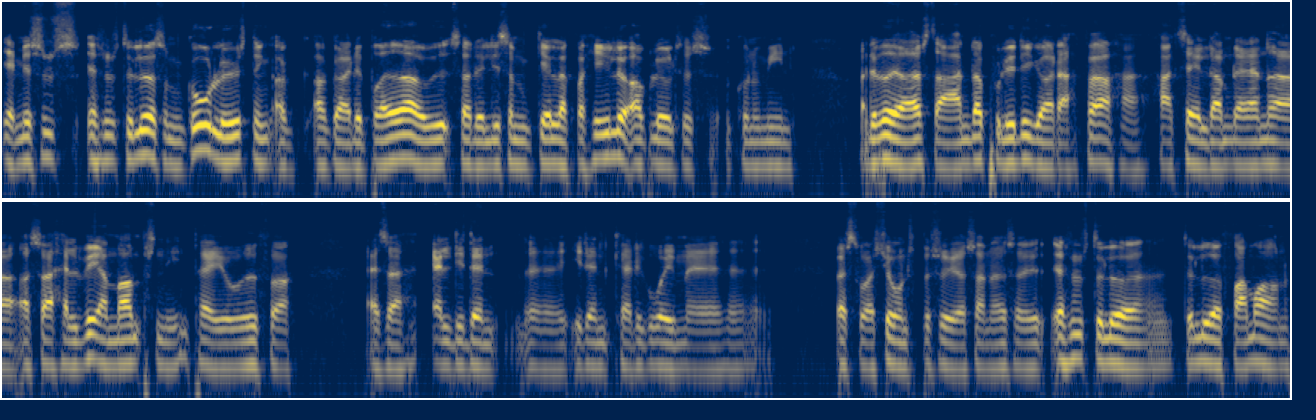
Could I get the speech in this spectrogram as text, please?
Jamen, jeg synes, jeg synes, det lyder som en god løsning at, at gøre det bredere ud, så det ligesom gælder for hele oplevelsesøkonomien. Og det ved jeg også, der er andre politikere, der før har, har talt om blandt andet, og så halvere momsen i en periode for altså alt i den, øh, i den kategori med øh, restaurationsbesøg og sådan noget. Så jeg synes, det lyder, det lyder fremragende.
